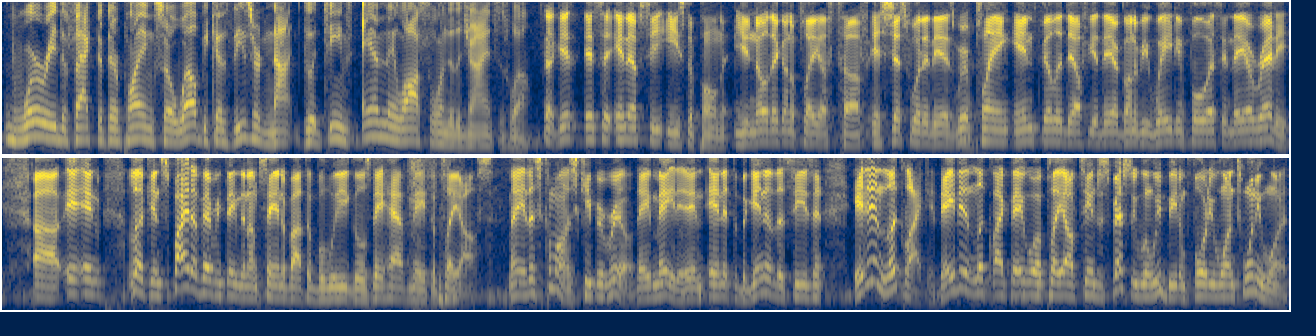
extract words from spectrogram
worry the fact that they're playing so well because these are not good teams and they lost one to the Giants as well. Look, it's an NFC East opponent. You know they're going to play us tough. It's just what it is. We're playing in Philadelphia. They are going to be waiting for us and they are ready. Uh, and, look, in spite of everything that I'm saying about the Blue Eagles, they have made the playoffs. Man, let's come on, let's keep it real. They made it. And, and at the beginning of the season, it didn't look like it. They didn't look like they were playoff teams, especially when we beat them 41 21.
